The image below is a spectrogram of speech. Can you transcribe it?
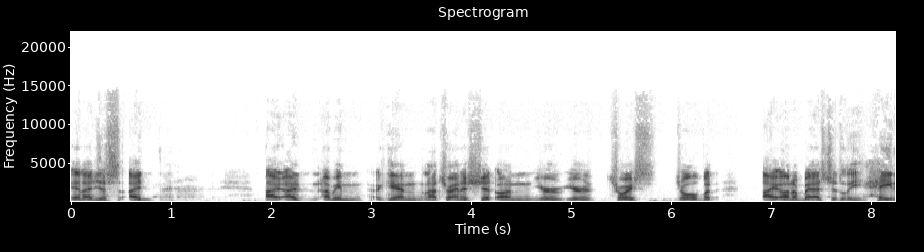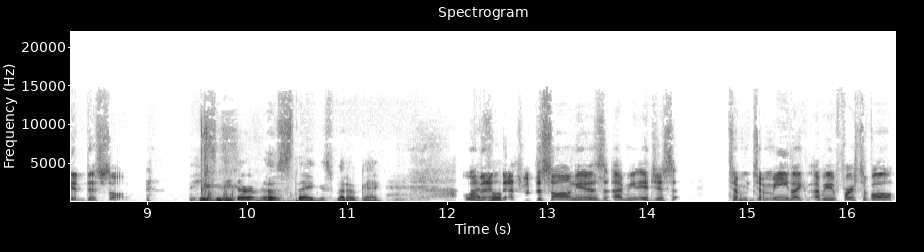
and I just I. I, I I mean again not trying to shit on your your choice Joel but I unabashedly hated this song. He's neither of those things, but okay. Well, that, felt- that's what the song is. I mean, it just to to me like I mean, first of all,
